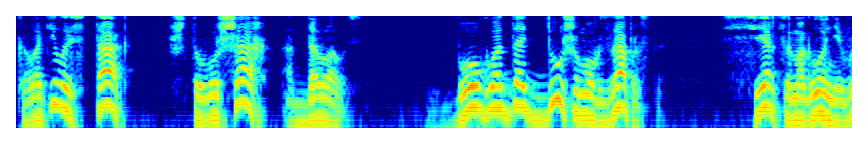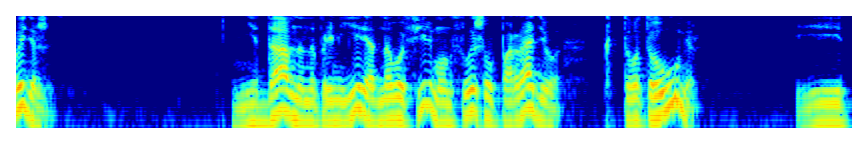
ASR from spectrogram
Колотилась так, что в ушах отдавалось. Богу отдать душу мог запросто. Сердце могло не выдержать. Недавно на премьере одного фильма он слышал по радио «Кто-то умер». И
